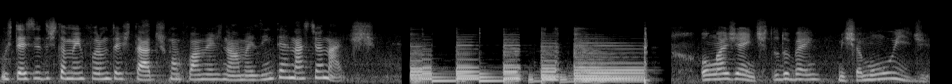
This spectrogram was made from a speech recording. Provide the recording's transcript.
Os tecidos também foram testados conforme as normas internacionais. Olá, gente, tudo bem? Me chamo Luigi.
